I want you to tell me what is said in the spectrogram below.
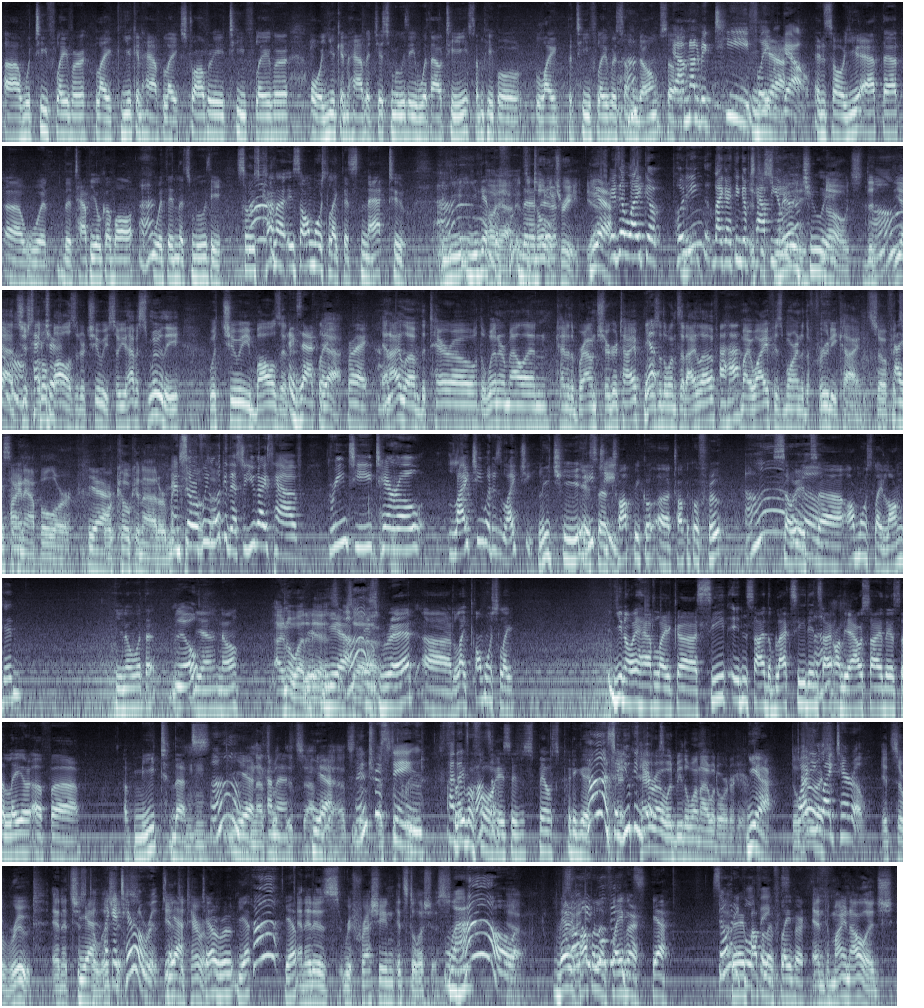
uh, with tea flavor. Like you can have like strawberry tea flavor, or you can have it just smoothie without tea. Some people like the tea flavor, some don't. So Yeah, I'm not a big tea flavor gal. and so you add that uh, with the tapioca ball Uh-huh. within the smoothie. So it's Ah. kind of it's almost like a snack too. You, you get Oh the, yeah, it's the- a total the- treat. Yeah. Yeah. Is it like a pudding? Like I think of It's a tapioca. very chewy. No, it's the yeah, it's just Texture. little balls that are chewy. So you have a smoothie with chewy balls in it. Exactly. Yeah. Right. And I love the taro, the winter melon, kind of the brown sugar type. Yeah. Those are the ones that I love. Uh-huh. My wife is more into the fruity kind. So if it's pineapple or Yeah. or coconut or mixing And so if we up. look at this, so you guys have green tea, taro, lychee. What is lychee? Lychee is Lychee. a tropical uh, tropical fruit. Oh. So it's uh, almost like longan. You know what that? no. Yeah. No. I know what it is. Yeah, It's, it's uh, red, uh, like almost like you know, it had like a seed inside, the black seed inside. Oh. On the outside, there's a layer of uh, of meat that's yeah, Mm-hmm. and that's kinda, what it's uh, yeah, yeah. that's the, that's the Interesting. fruit. Ah, that's flavorful. awesome. It's, it smells pretty good. Ah, so you can taro get. would be the one I would order here. Yeah. Why do you like taro? It's a root and it's just Yeah. delicious. Like a taro root. Yeah, it's a taro, taro root. root. Yep. Huh? Yep. And it is refreshing. It's delicious. Wow. Yeah. Very So many popular cool flavor. things. Yeah. So many Very cool popular things. flavor. And to my knowledge,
